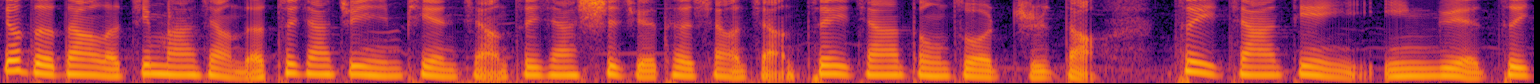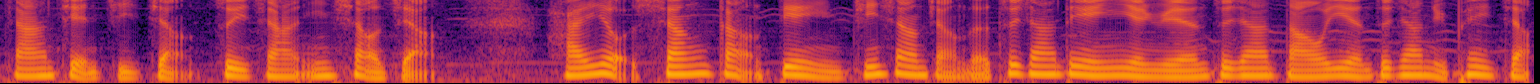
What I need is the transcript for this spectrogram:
又得到了金马奖的最佳剧情片奖、最佳视觉特效奖、最佳动作指导、最佳电影音乐、最佳剪辑奖、最佳音效奖。还有香港电影金像奖的最佳电影演员、最佳导演、最佳女配角、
